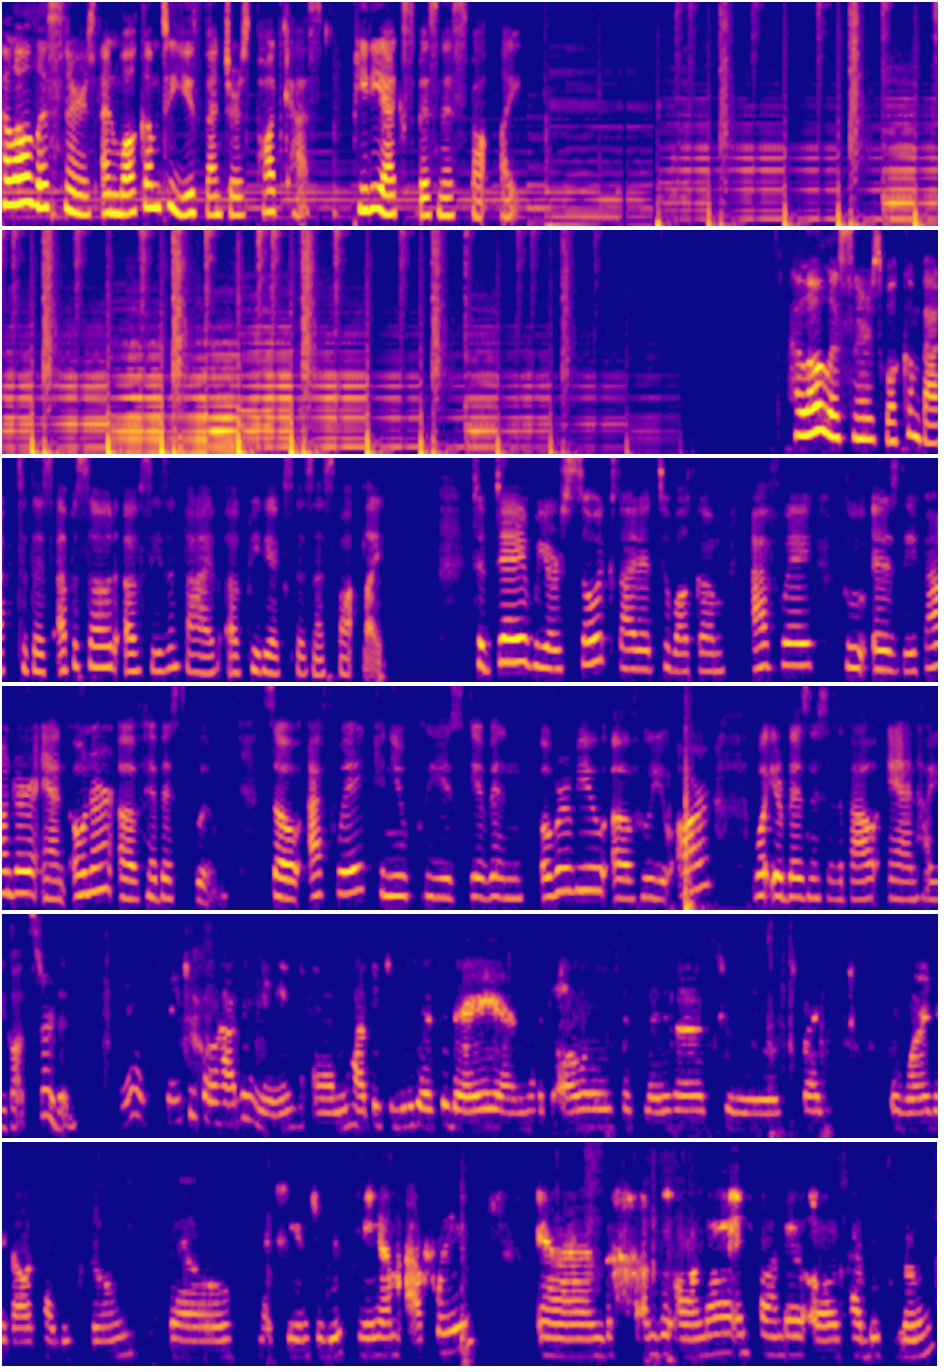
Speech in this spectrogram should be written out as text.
Hello, listeners, and welcome to Youth Ventures Podcast, PDX Business Spotlight. Hello, listeners. Welcome back to this episode of Season 5 of PDX Business Spotlight. Today, we are so excited to welcome Afway, who is the founder and owner of Hibis Bloom. So, Afway, can you please give an overview of who you are, what your business is about, and how you got started? Yes, thank you for having me. I'm happy to be here today, and it's always a pleasure to spread the word about Hibis Bloom. So, like she introduced me, I'm Afway and I'm the owner and founder of Hibis Bloom.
